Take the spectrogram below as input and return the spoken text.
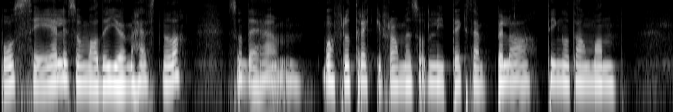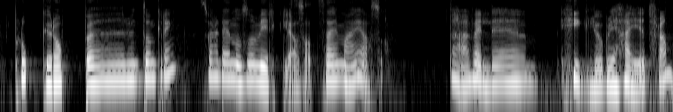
på og se liksom hva det gjør med hestene, da. Så det mm, Bare for å trekke fram et sånn lite eksempel av ting og tang man plukker opp eh, rundt omkring, så er det noe som virkelig har satt seg i meg, altså. Det er veldig hyggelig å bli heiet fram.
